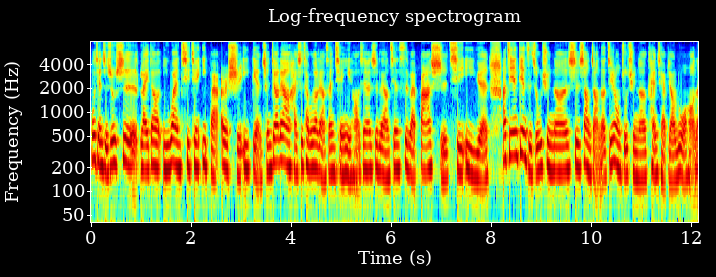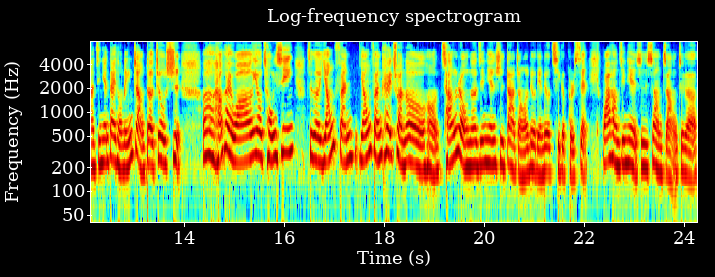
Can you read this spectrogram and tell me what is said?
目前指数是来到一万七千一百二十一点，成交量还是差不多两三千亿哈，现在是两千四百八十七亿元。那今天电子族群呢是上涨的，金融族群呢看起来比较弱哈。那今天带头领涨的就是啊，航海王又重新这个扬帆。扬帆开船喽哈，长荣呢今天是大涨了六点六七个 percent，华航今天也是上涨这个。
